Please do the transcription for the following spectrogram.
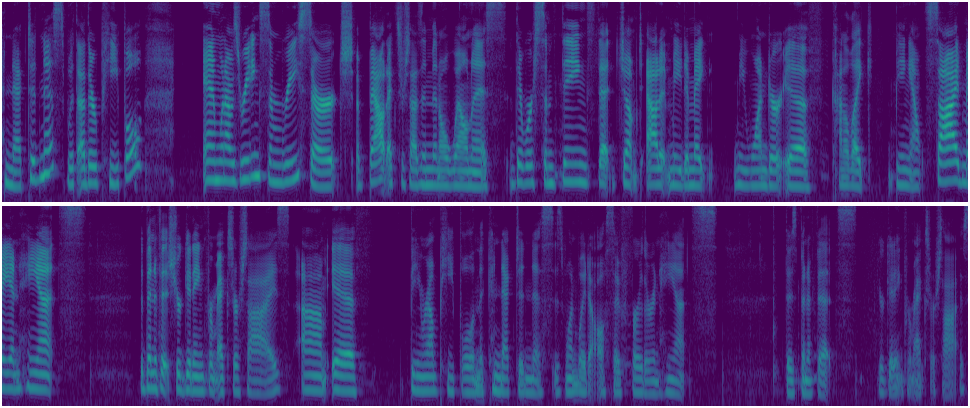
connectedness with other people. And when I was reading some research about exercise and mental wellness, there were some things that jumped out at me to make me wonder if kind of like being outside may enhance the benefits you're getting from exercise. Um, if being around people and the connectedness is one way to also further enhance those benefits you're getting from exercise.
